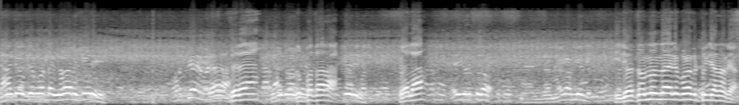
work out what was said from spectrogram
ഞാൻ ചോദിച്ചപ്പോട്ടെ നിങ്ങളെ ഇറക്കിയേ മുപ്പത്താറാ. വില? ഇരുപത്തൊന്ന് എന്തായാലും ഇവിടെ കിട്ടില്ല എന്നറിയാം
